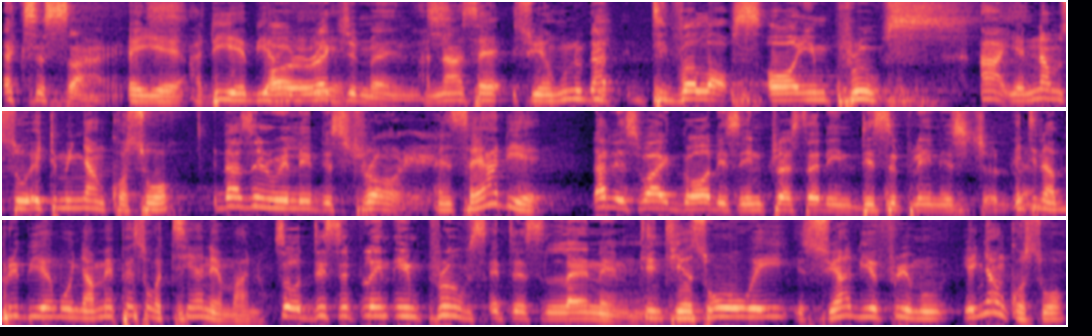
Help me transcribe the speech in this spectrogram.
exercise ɛyɛ adeyɛ bi a or regimen anaasɛ suahunu bi that develops or improves. Ah, a yɛnam so ɛtumi nya nkɔsoɔ It doesn't really destroy. That is why God is interested in disciplining His children. na bere bia mu onyame pɛ sɛ ɔteɛ ne mma no So discipline improves. It is learning. tintiɛsoɔ wei ɛsua adeɛ firi mu yɛnya nkɔsoɔ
